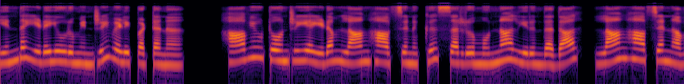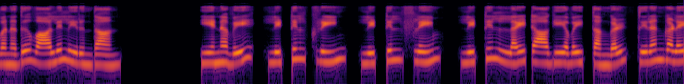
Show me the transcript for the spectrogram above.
எந்த இடையூறுமின்றி வெளிப்பட்டன. ஹாவ்யூ தோன்றிய இடம் லாங்ஹாப்சனுக்கு சற்று முன்னால் இருந்ததால் லாங்ஹாப்சன் அவனது வாலில் இருந்தான். எனவே little green little flame little light ஆகியவை தங்கள் திறன்களை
